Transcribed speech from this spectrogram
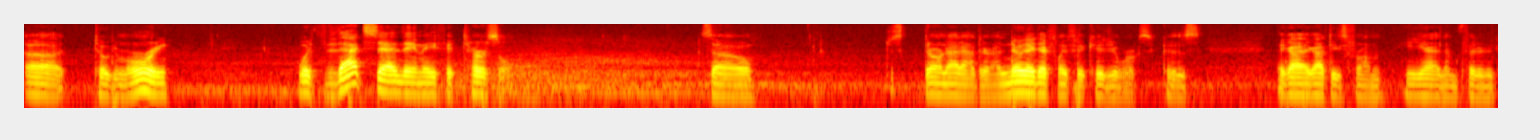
uh, Tokyo Marui. With that said, they may fit Tercel. So, just throwing that out there. I know they definitely fit KJ Works because the guy I got these from, he had them fitted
